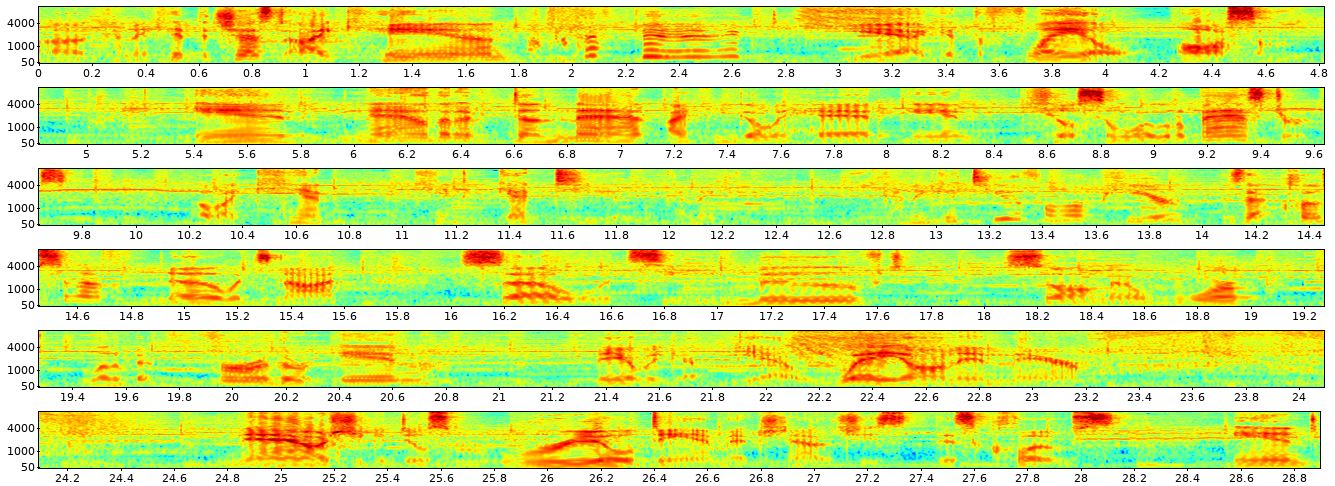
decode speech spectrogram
Uh, can I hit the chest? I can. Perfect. Yeah, I get the flail. Awesome. And now that I've done that, I can go ahead and kill some more little bastards. Oh, I can't, I can't get to you. Can I, can I get to you if I'm up here? Is that close enough? No, it's not. So, let's see, we moved. So I'm gonna warp a little bit further in. There we go. Yeah, way on in there. Now she can deal some real damage now that she's this close. And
